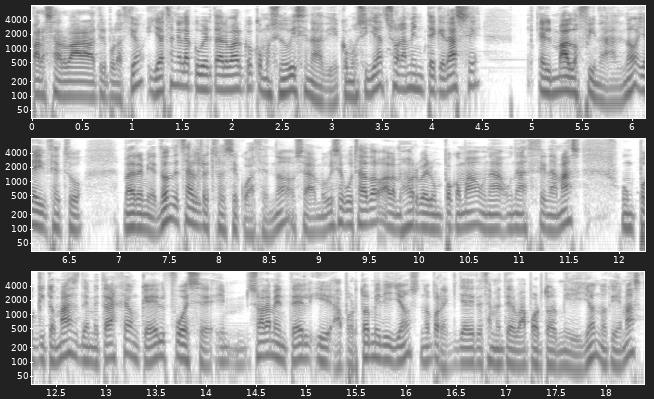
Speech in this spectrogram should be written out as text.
para salvar a la tripulación y ya están en la cubierta del barco como si no hubiese nadie, como si ya solamente quedase el malo final, ¿no? Y ahí dices tú, madre mía, ¿dónde está el resto de secuaces, no? O sea, me hubiese gustado a lo mejor ver un poco más, una, una escena más, un poquito más de metraje, aunque él fuese, solamente él y aportó millones, ¿no? Porque aquí ya directamente él va a aportar millón, no tiene más,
